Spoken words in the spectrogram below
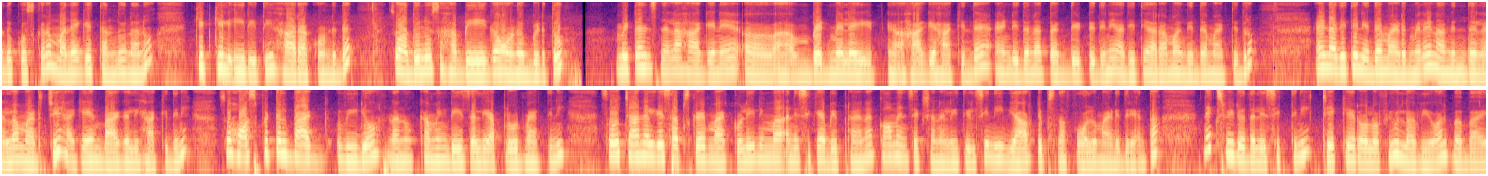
ಅದಕ್ಕೋಸ್ಕರ ಮನೆಗೆ ತಂದು ನಾನು ಕಿಟಕಿಲಿ ಈ ರೀತಿ ಹಾರಾಕೊಂಡಿದ್ದೆ ಸೊ ಅದನ್ನು ಸಹ ಬೇಗ ಒಣಗಿಬಿಡ್ತು. ಮಿಟನ್ಸ್ನೆಲ್ಲ ಹಾಗೇ ಬೆಡ್ ಮೇಲೆ ಹಾಗೆ ಹಾಕಿದ್ದೆ. ಆ್ಯಂಡ್ ಇದನ್ನು ತೆಗೆದಿಟ್ಟಿದ್ದೀನಿ. ಅದಿತಿ ಆರಾಮಾಗಿ ನಿದ್ದೆ ಮಾಡ್ತಿದ್ರು. ಆ್ಯಂಡ್ ಅದಿತಿ ನಿದ್ದೆ ಮಾಡಿದ್ಮೇಲೆ ನಾನು ಇದನ್ನೆಲ್ಲ ಮಡಚಿ ಅಗೇನ್ ಬ್ಯಾಗಲ್ಲಿ ಹಾಕಿದ್ದೀನಿ. ಸೊ ಹಾಸ್ಪಿಟಲ್ ಬ್ಯಾಗ್ ವಿಡಿಯೋ ನಾನು ಕಮ್ಮಿಂಗ್ ಡೇಸಲ್ಲಿ ಅಪ್ಲೋಡ್ ಮಾಡ್ತೀನಿ. ಸೊ ಚಾನಲ್ಗೆ ಸಬ್ಸ್ಕ್ರೈಬ್ ಮಾಡ್ಕೊಳ್ಳಿ. ನಿಮ್ಮ ಅನಿಸಿಕೆ, ಅಭಿಪ್ರಾಯನ ಕಾಮೆಂಟ್ ಸೆಕ್ಷನಲ್ಲಿ ತಿಳಿಸಿ. ನೀವು ಯಾವ ಟಿಪ್ಸ್ನ ಫಾಲೋ ಮಾಡಿದ್ರಿ ಅಂತ. ನೆಕ್ಸ್ಟ್ ವೀಡಿಯೋದಲ್ಲಿ ಸಿಗ್ತೀನಿ. Take care all of you love you all bye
